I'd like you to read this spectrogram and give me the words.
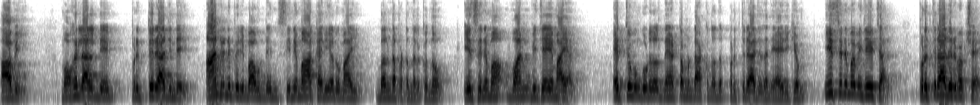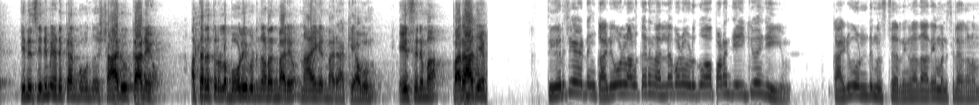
ഭാവി മോഹൻലാലിന്റെയും പൃഥ്വിരാജിന്റെയും ആന്റണി പെരുമ്പാവൂരിന്റെയും സിനിമാ കരിയറുമായി ബന്ധപ്പെട്ട് നിൽക്കുന്നു. ഈ സിനിമ വൻ വിജയമായാൽ ഏറ്റവും കൂടുതൽ നേട്ടമുണ്ടാക്കുന്നത് പൃഥ്വിരാജ് തന്നെയായിരിക്കും. ഈ സിനിമ വിജയിച്ചാൽ പൃഥ്വിരാജ് ഒരുപക്ഷെ ഇനി സിനിമ എടുക്കാൻ പോകുന്നത് ഷാരൂഖ് ഖാനെയോ അത്തരത്തിലുള്ള ബോളിവുഡ് നടന്മാരെയോ നായകന്മാരാക്കിയാവും. ഈ സിനിമ പരാജയ തീർച്ചയായിട്ടും കഴിവുള്ള ആൾക്കാരെ നല്ല പടം എടുക്കുക ആ പടം ജയിക്കുകയും ചെയ്യും. കഴിവുണ്ട് മിസ്റ്റർ നിങ്ങളത് ആദ്യം മനസ്സിലാക്കണം.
